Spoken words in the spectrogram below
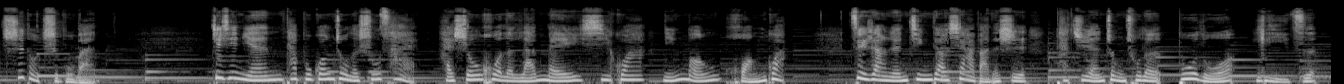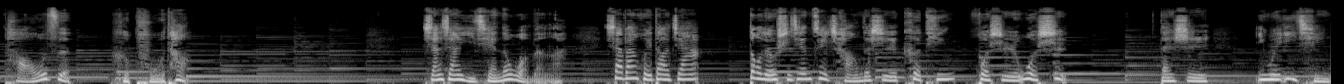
吃都吃不完。这些年，他不光种了蔬菜，还收获了蓝莓、西瓜、柠檬、黄瓜。最让人惊掉下巴的是，他居然种出了菠萝、李子、桃子和葡萄。想想以前的我们啊，下班回到家。逗留时间最长的是客厅或是卧室，但是因为疫情，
